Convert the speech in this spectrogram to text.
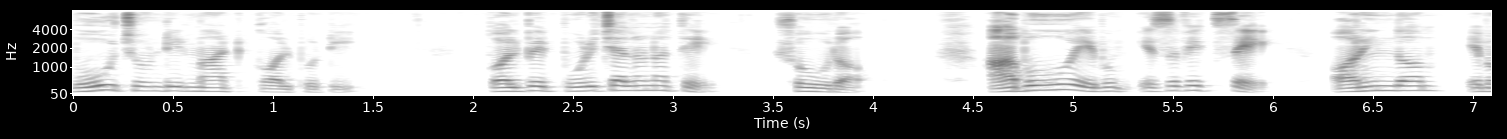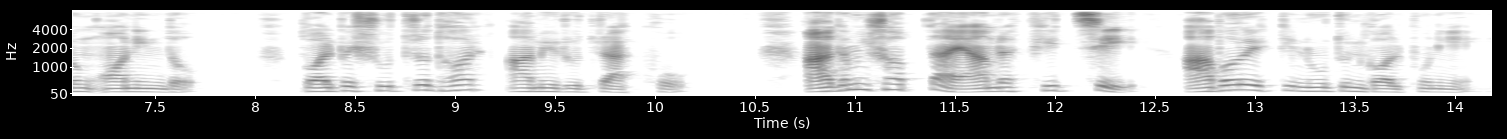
বউচণ্ডীর মাঠ গল্পটি। গল্পের পরিচালনাতে সৌরভ। আবহ এবং এসএফএক্সে অরিন্দম এবং অনিন্দ। গল্পের সূত্রধর আমি রুদ্রাক্ষ। আগামী সপ্তাহে আমরা ফিরছি আবারও একটি নতুন গল্প নিয়ে।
